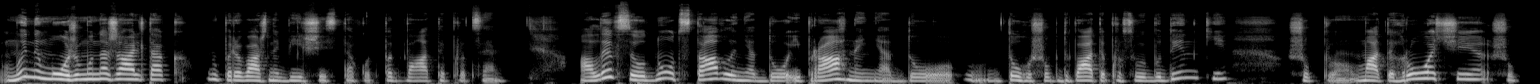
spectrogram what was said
ми не можемо, на жаль, так ну, переважна більшість так от подбати про це. Але все одно от ставлення до і прагнення до того, щоб дбати про свої будинки, щоб е, мати гроші, щоб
